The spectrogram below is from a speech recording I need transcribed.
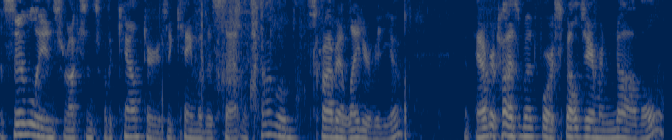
assembly instructions for the counters that came with this set, which I will describe in a later video. An advertisement for a Spelljammer novel.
